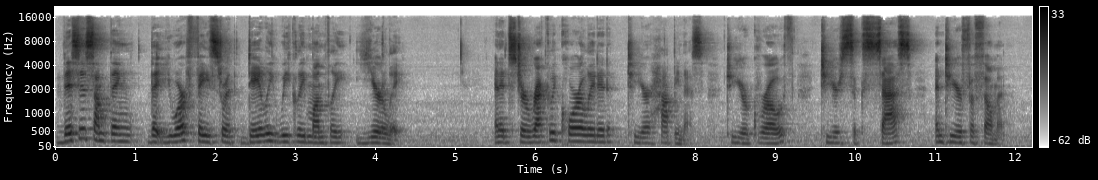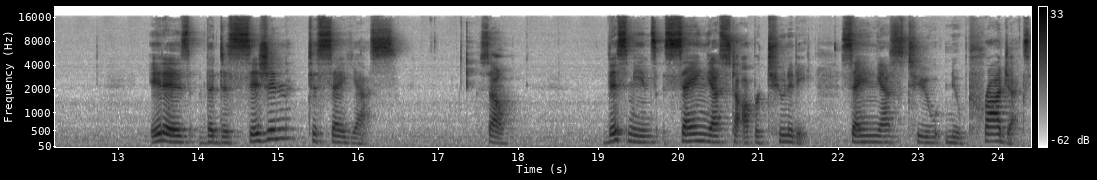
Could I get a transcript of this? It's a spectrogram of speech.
This is something that you are faced with daily, weekly, monthly, yearly. And it's directly correlated to your happiness, to your growth, to your success, and to your fulfillment. It is the decision to say yes. So, this means saying yes to opportunity, saying yes to new projects,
